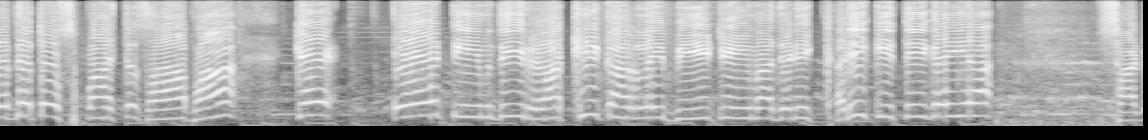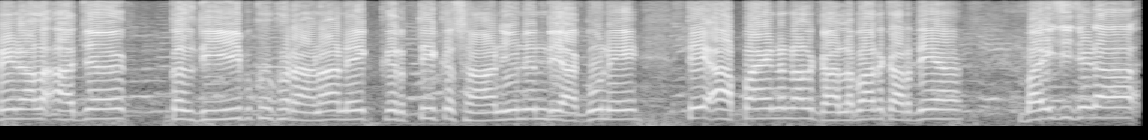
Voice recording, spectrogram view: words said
ਇਹਦੇ ਤੋਂ ਸਪਸ਼ਟ ਸਾਫ਼ ਆ ਕਿ ਇਹ ਟੀਮ ਦੀ ਰਾਖੀ ਕਰ ਲਈ ਬੀ ਟੀਮ ਆ ਜਿਹੜੀ ਖੜੀ ਕੀਤੀ ਗਈ ਆ। ਸਾਡੇ ਨਾਲ ਅੱਜ ਕੁਲਦੀਪ ਖੁਖਰਾਣਾ ਨੇ ਕਿਰਤੀ ਕਿਸਾਨ ਯੂਨੀਅਨ ਦੇ ਆਗੂ ਨੇ ਤੇ ਆਪਾਂ ਇਹਨਾਂ ਨਾਲ ਗੱਲਬਾਤ ਕਰਦੇ ਆਂ ਬਾਈ ਜੀ ਜਿਹੜਾ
